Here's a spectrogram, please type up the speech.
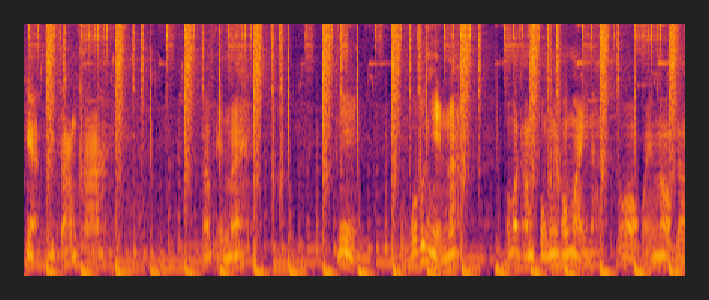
เนี่ยมีสามขา ครับเห็นไหม นี่ผมก็เพิ่งเห็นนะเขามาทำกรงให้เขาใหม่นะเขาออกไปข้างนอกได้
